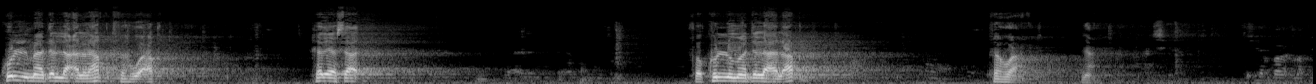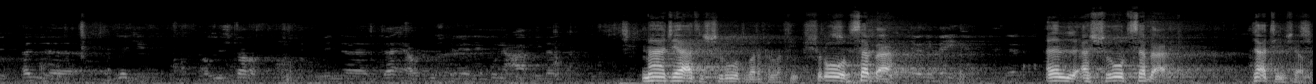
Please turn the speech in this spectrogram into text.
كل ما دل على العقد فهو عقد. كذا يا سعد فكل ما دل على العقد فهو عقد. نعم. شيخ بارك الله فيك هل يجب أو يشترط من البائع أو المشتري أن يكون عاقلا ما جاءت الشروط بارك الله فيك. الشروط سبعة. يعني الشروط سبعة. تأتي إن شاء الله.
